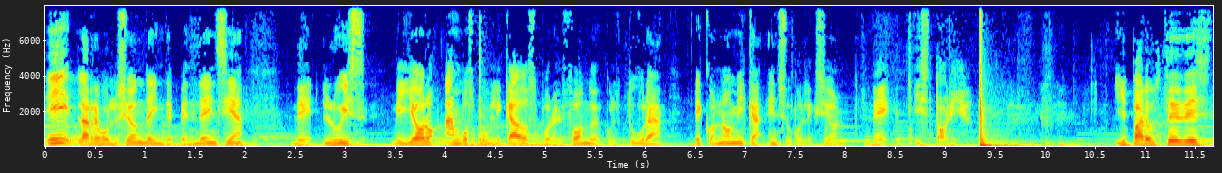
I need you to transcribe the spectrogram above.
y La Revolución de Independencia, de Luis Villoro, ambos publicados por el Fondo de Cultura Económica en su colección de historia. Y para ustedes,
